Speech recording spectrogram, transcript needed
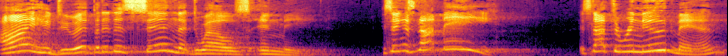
I who do it, but it is sin that dwells in me. He's saying, it's not me. It's not the renewed man.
